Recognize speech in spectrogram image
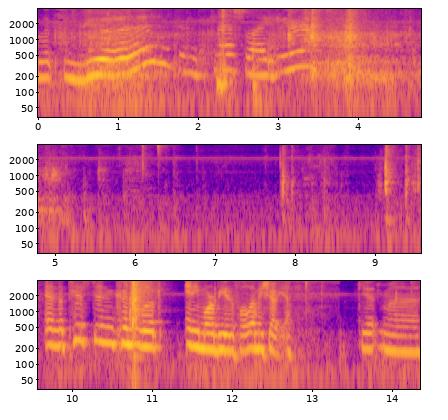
Looks good. Flashlight here. And the piston couldn't look any more beautiful. Let me show you. Get my,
